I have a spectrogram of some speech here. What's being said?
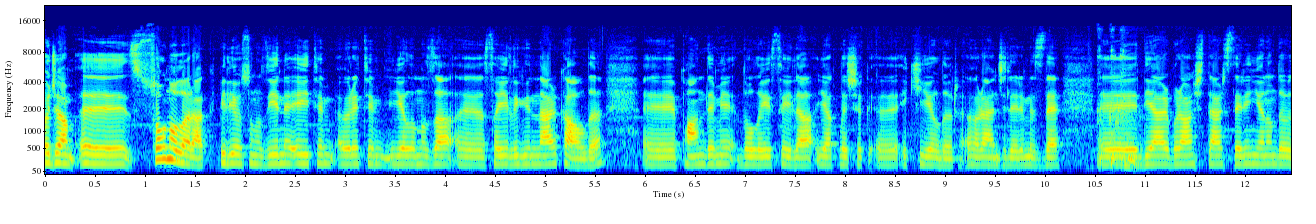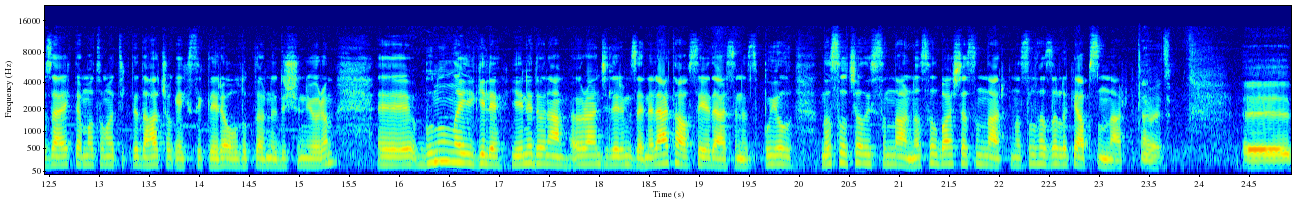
Hocam e, son olarak biliyorsunuz yeni eğitim öğretim yılımıza e, sayılı günler kaldı. E, pandemi dolayısıyla yaklaşık e, iki yıldır öğrencilerimizde e, diğer branş derslerin yanında özellikle matematikte daha çok eksikleri olduklarını düşünüyorum. E, bununla ilgili yeni dönem öğrencilerimize neler tavsiye edersiniz? Bu yıl nasıl çalışsınlar, nasıl başlasınlar, nasıl hazırlık yapsınlar? Evet. Ee,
